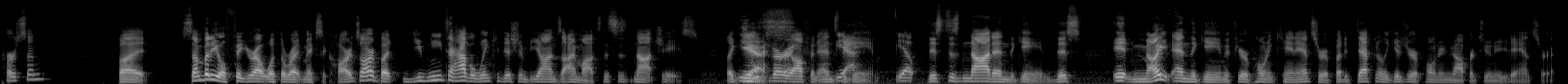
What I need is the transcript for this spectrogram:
person, but somebody will figure out what the right mix of cards are, but you need to have a win condition beyond Xy'mox. This is not Jace. Like Jace Yes. very often ends yeah the game. yep This does not end the game. This it might end the game if your opponent can't answer it, but it definitely gives your opponent an opportunity to answer it.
